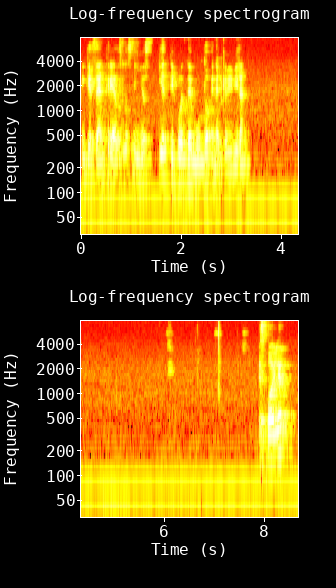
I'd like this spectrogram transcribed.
en que sean criados los niños y el tipo de mundo en el que vivirán. Spoiler,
